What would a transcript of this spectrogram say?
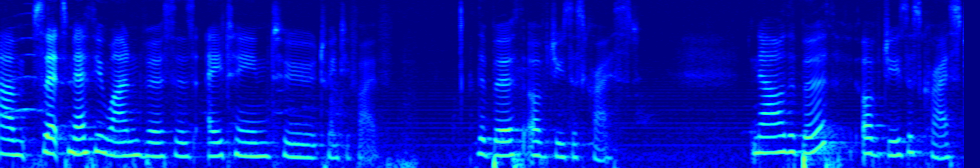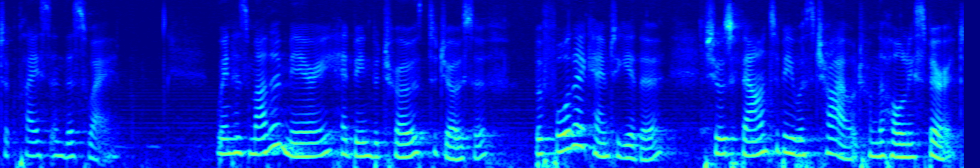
Um, so that's Matthew 1, verses 18 to 25. The birth of Jesus Christ. Now, the birth of Jesus Christ took place in this way. When his mother Mary had been betrothed to Joseph, before they came together, she was found to be with child from the Holy Spirit.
